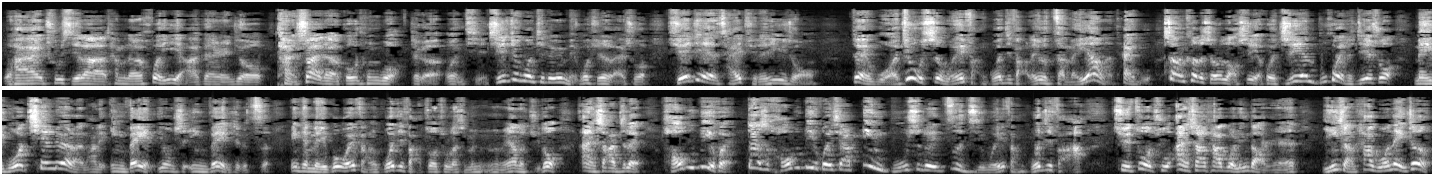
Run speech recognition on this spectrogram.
我还出席了他们的会议啊，跟人就坦率的沟通过这个问题。其实这个问题对于美国学者来说，学界采取的是一种。对我就是违反国际法了，又怎么样的态度？上课的时候，老师也会直言不讳的直接说，美国侵略了哪里，invade，用的是 invade 这个词，并且美国违反了国际法，做出了什么什么样的举动，暗杀之类，毫不避讳。但是毫不避讳下，并不是对自己违反国际法去做出暗杀他国领导人、影响他国内政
